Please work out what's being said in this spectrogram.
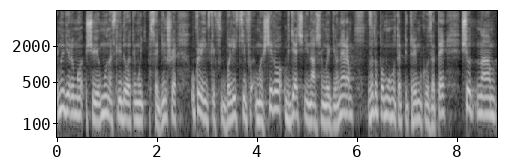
і ми віримо, що йому наслідуватимуть все більше українських футболістів. Ми щиро вдячні нашим легіонерам за допомогу та підтримку за те, що нам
